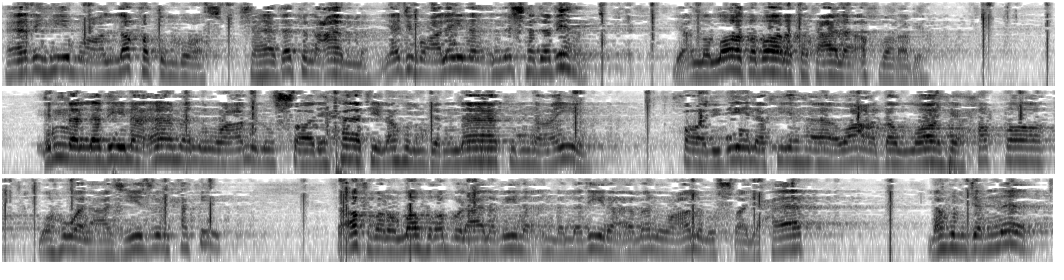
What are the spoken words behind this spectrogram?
هذه معلقة بوصف شهادة عامة يجب علينا أن نشهد بها لأن الله تبارك وتعالى أخبر بها. إن الذين آمنوا وعملوا الصالحات لهم جنات النعيم خالدين فيها وعد الله حقا وهو العزيز الحكيم. فأخبر الله رب العالمين أن الذين آمنوا وعملوا الصالحات لهم جنات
